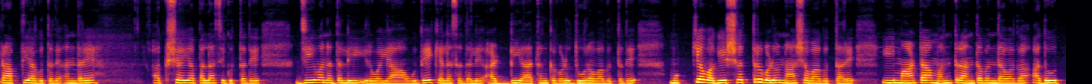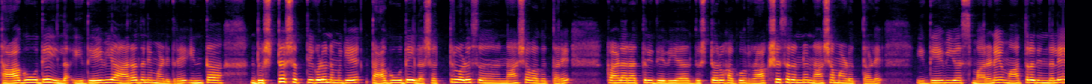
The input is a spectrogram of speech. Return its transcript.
ಪ್ರಾಪ್ತಿಯಾಗುತ್ತದೆ. ಅಂದರೆ ಅಕ್ಷಯ ಫಲ ಸಿಗುತ್ತದೆ. ಜೀವನದಲ್ಲಿ ಇರುವ ಯಾವುದೇ ಕೆಲಸದಲ್ಲಿ ಅಡ್ಡಿ ಆತಂಕಗಳು ದೂರವಾಗುತ್ತದೆ. ಮುಖ್ಯವಾಗಿ ಶತ್ರುಗಳು ನಾಶವಾಗುತ್ತಾರೆ. ಈ ಮಾಟ ಮಂತ್ರ ಅಂತ ಬಂದವಾಗ ಅದು ತಾಗುವುದೇ ಇಲ್ಲ. ಈ ದೇವಿಯ ಆರಾಧನೆ ಮಾಡಿದರೆ ಇಂಥ ದುಷ್ಟ ಶಕ್ತಿಗಳು ನಮಗೆ ತಾಗುವುದೇ ಇಲ್ಲ. ಶತ್ರುಗಳು ಸ ನಾಶವಾಗುತ್ತಾರೆ. ಕಾಳರಾತ್ರಿ ದೇವಿಯ ದುಷ್ಟರು ಹಾಗೂ ರಾಕ್ಷಸರನ್ನು ನಾಶ ಮಾಡುತ್ತಾಳೆ. ಈ ದೇವಿಯ ಸ್ಮರಣೆ ಮಾತ್ರದಿಂದಲೇ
